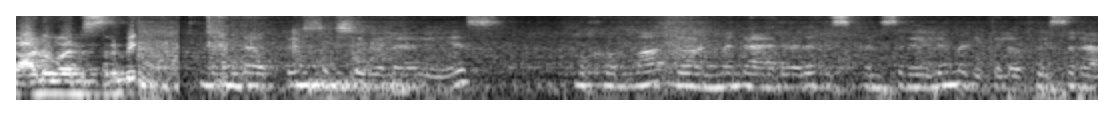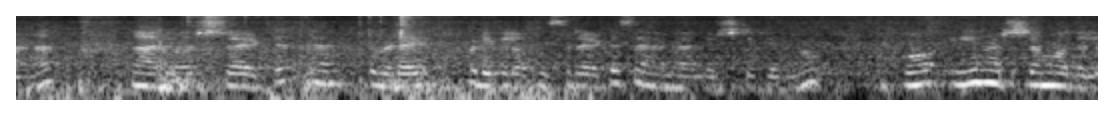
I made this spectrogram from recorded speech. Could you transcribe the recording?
കാണുവാൻ ശ്രമിക്കും. മുഹമ്മ ഗവൺമെന്റ് ആയുർവേദ ഡിസ്പെൻസറിയിലെ മെഡിക്കൽ ഓഫീസറാണ് നാല് വർഷമായിട്ട് ഞാൻ ഇവിടെ മെഡിക്കൽ ഓഫീസറായിട്ട് സേവനം അനുഷ്ഠിക്കുന്നു അപ്പോൾ ഈ വർഷം മുതൽ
